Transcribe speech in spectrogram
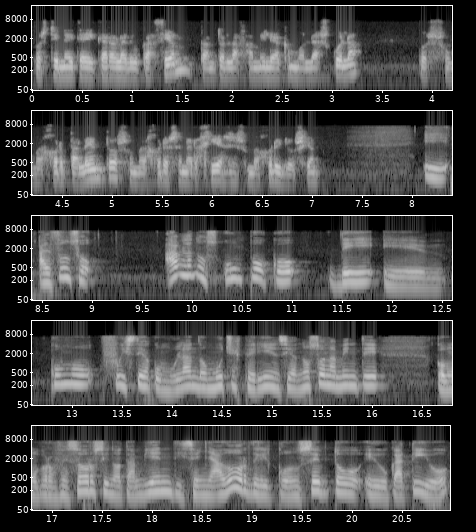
pues tiene que dedicar a la educación, tanto en la familia como en la escuela, pues su mejor talento, sus mejores energías y su mejor ilusión. Y Alfonso, háblanos un poco de eh, cómo fuiste acumulando mucha experiencia, no solamente como profesor, sino también diseñador del concepto educativo,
